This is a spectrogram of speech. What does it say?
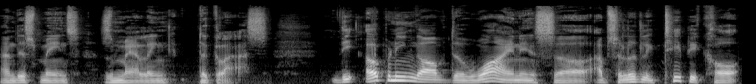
and this means smelling the glass. The opening of the wine is uh, absolutely typical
